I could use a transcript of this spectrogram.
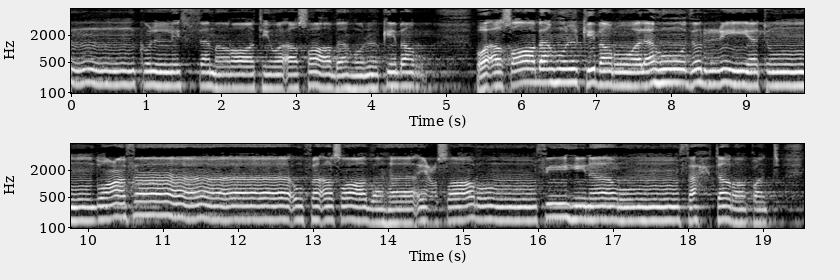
كل الثمرات وأصابه الكبر وأصابه الكبر وله ذرية ضعفاء فأصابها إعصار فيه نار فاحترقت.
